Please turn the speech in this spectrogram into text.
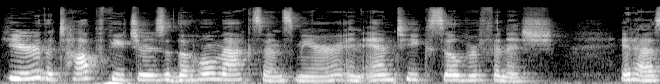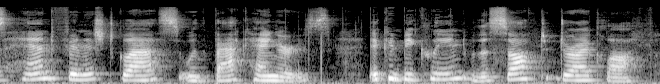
Here are the top features of the Home Accents mirror in antique silver finish. It has hand-finished glass with back hangers. It can be cleaned with a soft, dry cloth.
